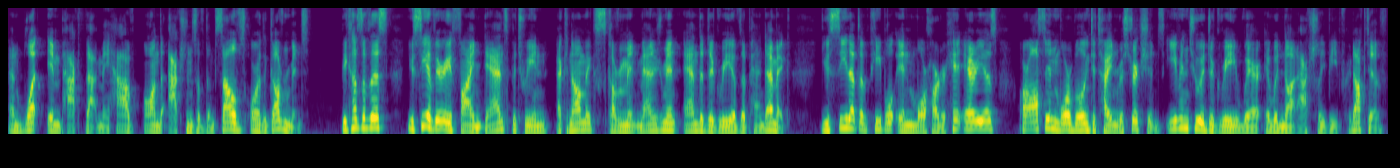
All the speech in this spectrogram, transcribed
and what impact that may have on the actions of themselves or the government. Because of this, you see a very fine dance between economics, government management, and the degree of the pandemic. You see that the people in more harder hit areas are often more willing to tighten restrictions, even to a degree where it would not actually be productive.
